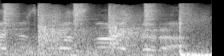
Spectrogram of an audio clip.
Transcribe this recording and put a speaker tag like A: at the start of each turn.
A: Качество снайпера!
